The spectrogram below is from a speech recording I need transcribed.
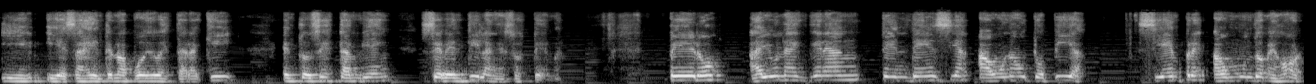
y, esa gente no ha podido estar aquí. Entonces también se ventilan esos temas. Pero hay una gran tendencia a una utopía, siempre a un mundo mejor.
